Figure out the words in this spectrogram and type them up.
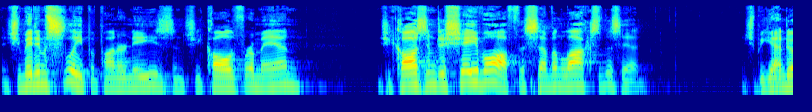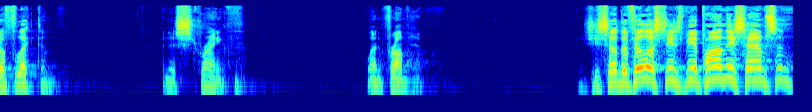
And she made him sleep upon her knees, and she called for a man. And she caused him to shave off the seven locks of his head. And she began to afflict him, and his strength went from him. She said, The Philistines be upon thee, Samson.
